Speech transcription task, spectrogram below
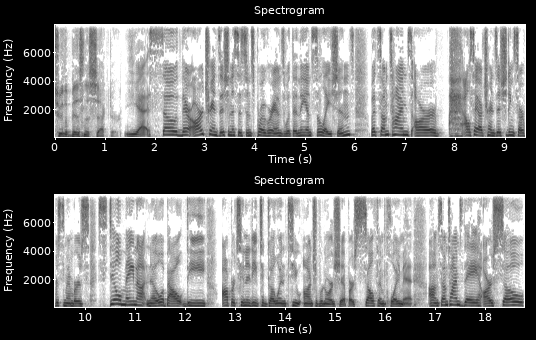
To the business sector? Yes. So there are transition assistance programs within the installations, but sometimes our, I'll say our transitioning service members still may not know about the opportunity to go into entrepreneurship or self-employment. Um, sometimes they are so,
